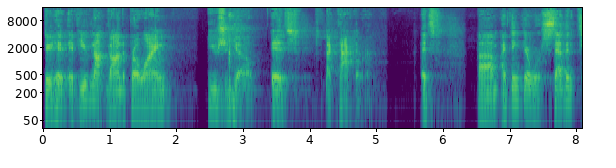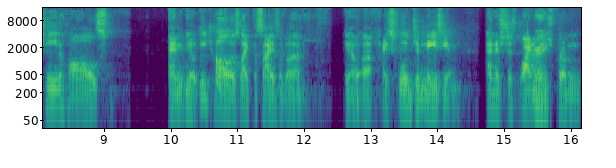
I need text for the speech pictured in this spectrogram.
dude? If you've not gone to ProWein, you should go. It's spectacular. It's um, I think there were 17 halls, and you know each hall is like the size of a you know a high school gymnasium, and it's just wineries right. from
